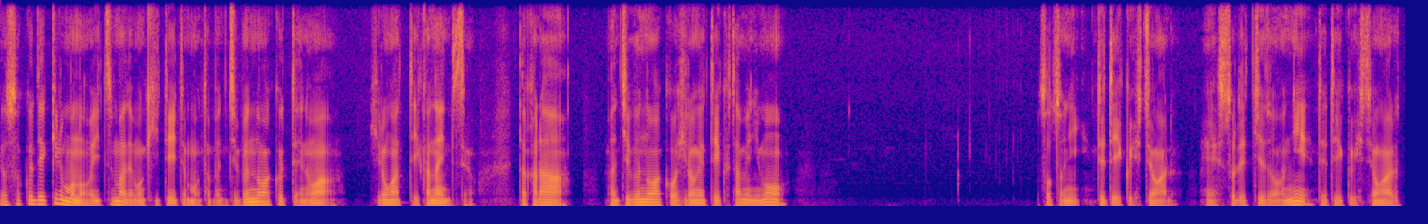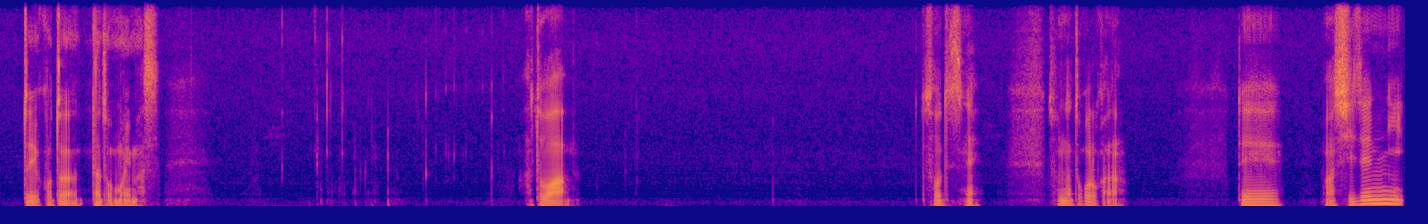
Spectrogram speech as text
予測できるものをいつまでも聞いていても多分自分の枠っていうのは広がっていかないんですよ。だから、まあ、自分の枠を広げていくためにも外に出ていく必要がある、えストレッチゾーンに出ていく必要があるということだと思います。あとはそうですねそんなところかな。で、まあ、自然に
